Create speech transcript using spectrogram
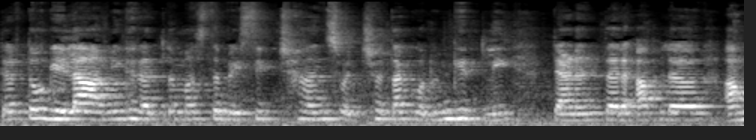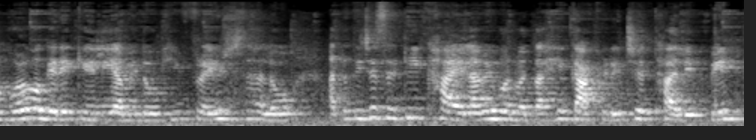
तर तो गेला आम्ही घरातलं मस्त बेसिक छान स्वच्छता करून घेतली. त्यानंतर आपलं आंघोळ वगैरे केली आम्ही दोघी फ्रेश झालो. आता तिच्यासाठी खायला मी बनवत आहे काकडीचे थालीपीठ.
